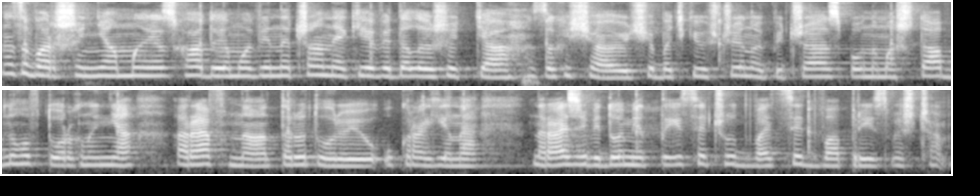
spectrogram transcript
На завершення ми згадуємо вінничан, які віддали життя, захищаючи батьківщину під час повномасштабного вторгнення РФ на територію України. Наразі відомі 1022 прізвища.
